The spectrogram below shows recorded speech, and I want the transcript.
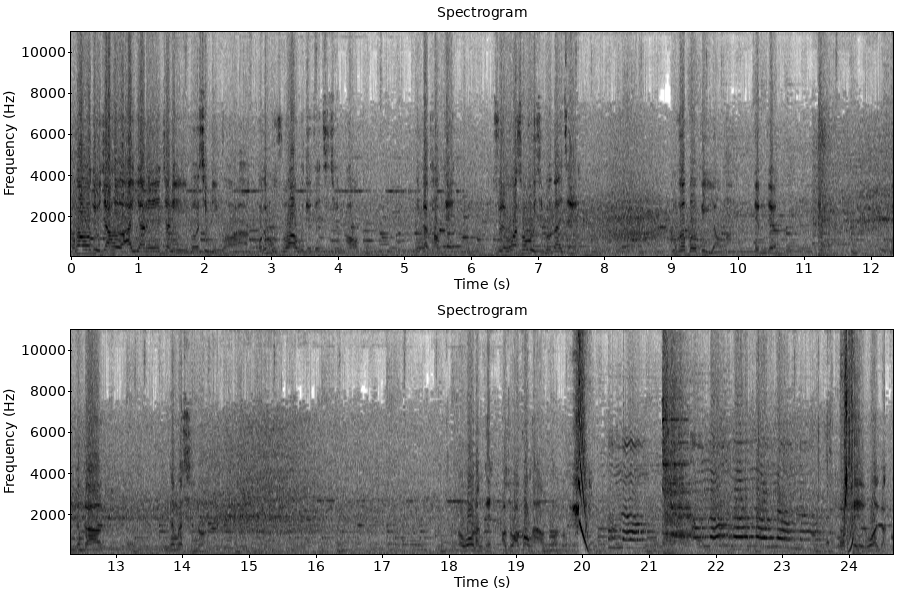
我讲我对伊遮好，阿姨安尼遮尔无信任我啦，我敢有需要有着这一千箍，恁甲头客。虽然我所谓是无介济，毋过无必要嘛，对毋对？恁感觉，恁感觉是吗？哦，我有人客，后座我讲下，后座我讲。我嘿，我会甲讲，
